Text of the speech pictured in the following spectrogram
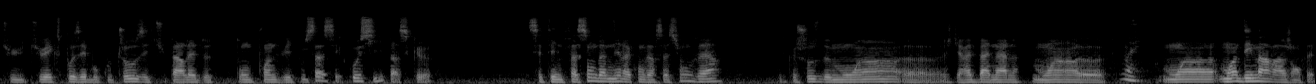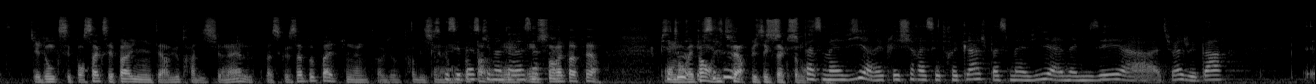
tu, tu, exposais beaucoup de choses et tu parlais de ton point de vue et tout ça, c'est aussi parce que c'était une façon d'amener la conversation vers quelque chose de moins, euh, je dirais, banal, moins, euh, moins, moins démarrage en fait. Et donc c'est pour ça que c'est pas une interview traditionnelle, parce que ça peut pas être une interview traditionnelle. Parce que c'est pas, ce qui m'intéresse. On ne saurait pas faire. on n'aurait pas envie de faire plus exactement. Je passe ma vie à réfléchir à ces trucs-là, je passe ma vie à analyser, à, tu vois, je vais pas, euh,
